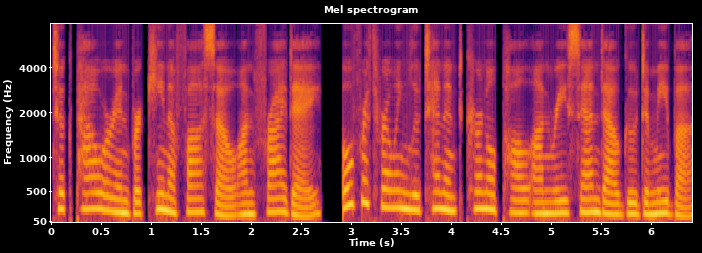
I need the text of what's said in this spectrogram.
took power in Burkina Faso on Friday, overthrowing Lieutenant Colonel Paul-Henri Sandaogo Damiba,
